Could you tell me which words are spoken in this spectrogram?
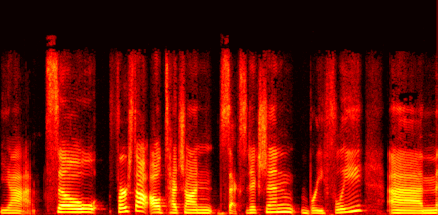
Yeah. So first, I'll, touch on sex addiction briefly. Um,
